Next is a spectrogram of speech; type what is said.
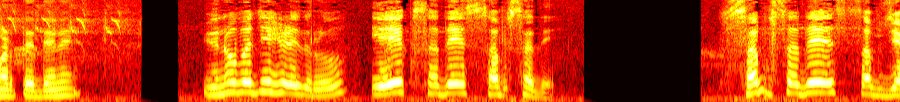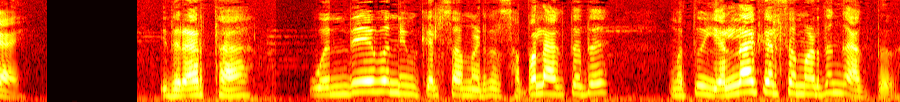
ಮಾಡ್ತಾಯಿದ್ದೇನೆ ವಿನೋಬಾಜಿ ಹೇಳಿದರು, ಏಕ್ ಸದೆ ಸಬ್ ಸದೆ. ಸಬ್ ಸದೆ ಸಬ್ ಜಾಯ್. ಇದರ ಅರ್ಥ, ಒಂದೇ ಒಂದು ನೀವು ಕೆಲಸ ಮಾಡಿದ್ರೆ ಸಫಲ ಆಗ್ತದೆ, ಮತ್ತು ಎಲ್ಲ ಕೆಲಸ ಮಾಡ್ದಂಗೆ ಆಗ್ತದೆ.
